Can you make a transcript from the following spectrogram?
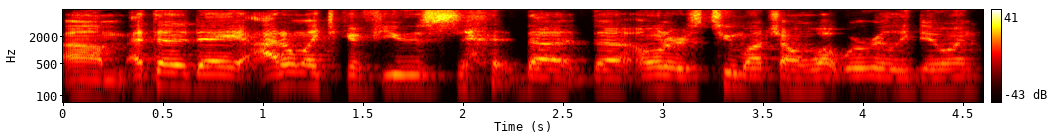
um, at the end of the day, I don't like to confuse the the owners too much on what we're really doing.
